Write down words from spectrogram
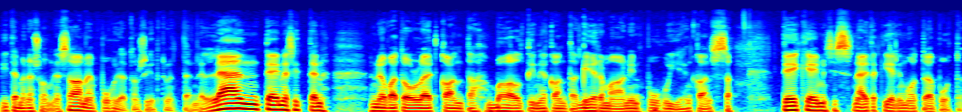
Itämeren Suomen ja Saamen puhujat on siirtyneet tänne länteen ja sitten ne ovat olleet kanta Baltin ja kanta Germaanin puhujien kanssa tekemisissä näitä kielimuotoja puhuttu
